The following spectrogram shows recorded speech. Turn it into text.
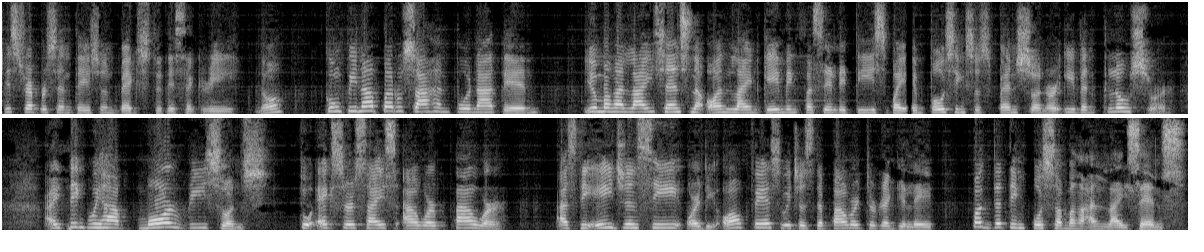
this representation begs to disagree, no? Kung pinaparusahan po natin yung mga license na online gaming facilities by imposing suspension or even closure, I think we have more reasons to exercise our power as the agency or the office which has the power to regulate pagdating po sa mga unlicensed.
